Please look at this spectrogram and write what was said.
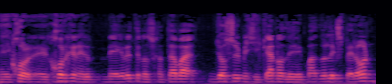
Eh, eh, Jorge Ne- Negrete nos cantaba Yo soy mexicano de Manuel Esperón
